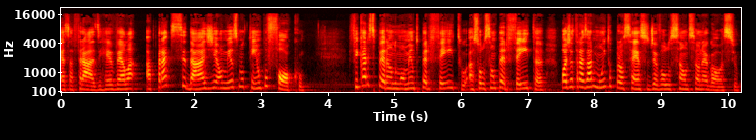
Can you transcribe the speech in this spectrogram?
Essa frase revela a praticidade e ao mesmo tempo foco. Ficar esperando o momento perfeito, a solução perfeita, pode atrasar muito o processo de evolução do seu negócio.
